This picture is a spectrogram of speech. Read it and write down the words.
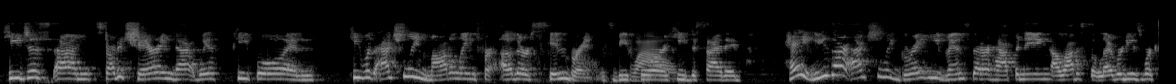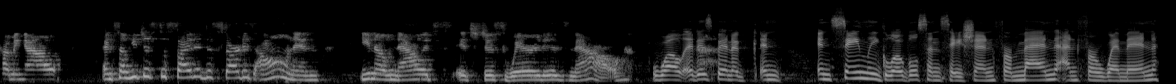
he just um, started sharing that with people and he was actually modeling for other skin brands before wow. he decided hey these are actually great events that are happening. A lot of celebrities were coming out. And so he just decided to start his own and you know now it's it's just where it is now. Well it has been a an insanely global sensation for men and for women.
